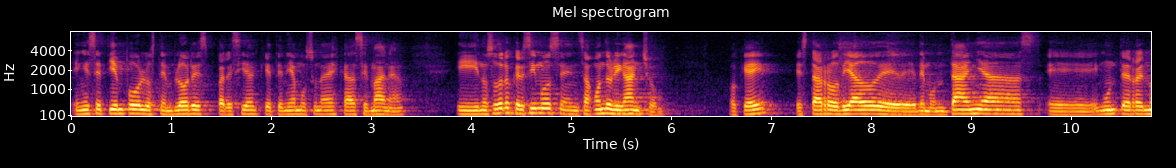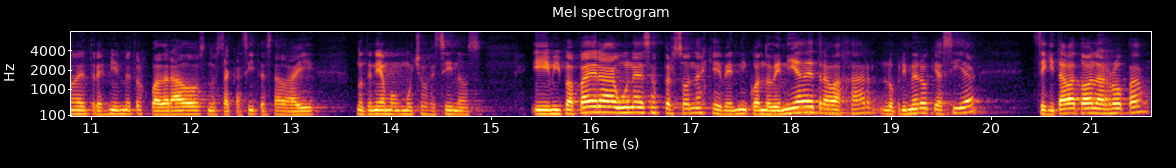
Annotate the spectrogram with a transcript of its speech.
en ese tiempo los temblores parecían que teníamos una vez cada semana. Y nosotros crecimos en San Juan de Origancho, ¿ok? Está rodeado de, montañas, eh, en un terreno de 3.000 metros cuadrados, nuestra casita estaba ahí, no teníamos muchos vecinos. Y mi papá era una de esas personas que cuando venía de trabajar, lo primero que hacía, se quitaba toda la ropa,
